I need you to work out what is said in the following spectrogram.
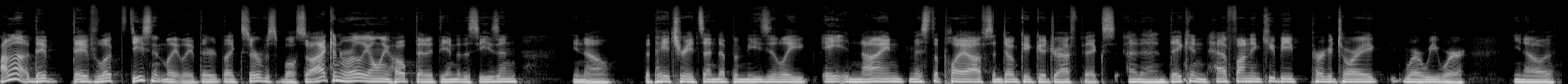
I don't know. They they've looked decent lately. They're like serviceable. So I can really only hope that at the end of the season, you know, the Patriots end up immediately eight and nine, miss the playoffs, and don't get good draft picks, and then they can have fun in QB purgatory where we were. You know,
